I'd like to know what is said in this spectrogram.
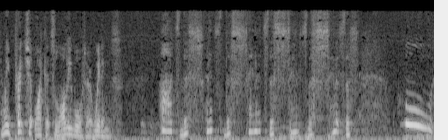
And we preach it like it's lolly water at weddings. Oh, it's this, and it's this, and it's this, and it's this, and it's this. Ooh.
